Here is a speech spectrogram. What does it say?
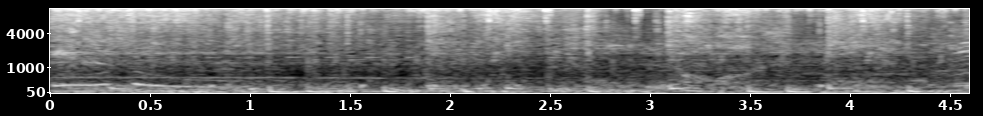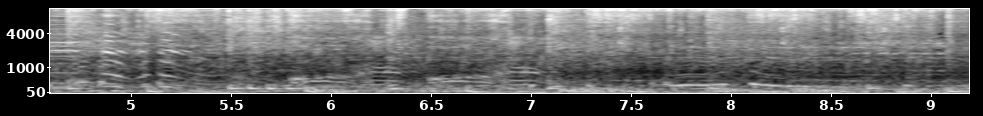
Thank you.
